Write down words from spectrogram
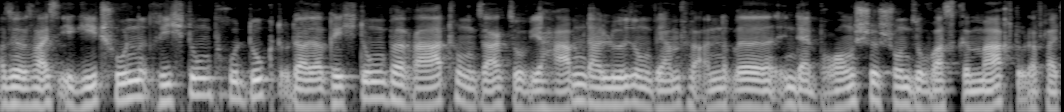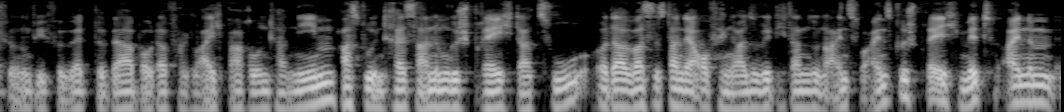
Also das heißt, ihr geht schon Richtung Produkt oder Richtung Beratung und sagt so, wir haben da Lösungen, wir haben für andere in der Branche schon sowas gemacht oder vielleicht für irgendwie für Wettbewerber oder vergleichbare Unternehmen. Hast du Interesse an einem Gespräch dazu? Oder was ist dann der Aufhänger? Also wirklich dann so ein 1 zu 1 Gespräch mit einem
